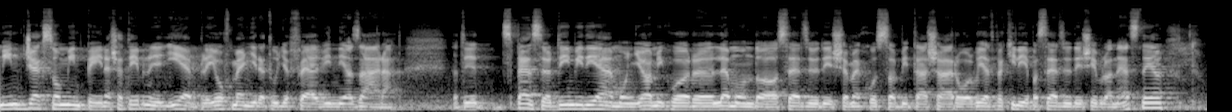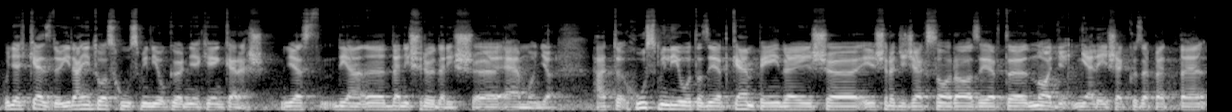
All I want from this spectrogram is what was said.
mind Jackson, mind Payne esetében, hogy egy ilyen playoff mennyire tudja felvinni az árát. Tehát ugye Spencer Dinwiddie elmondja, amikor lemond a szerződése meghosszabbításáról, illetve kilép a szerződéséből a Netsnél, hogy egy kezdő irányító az 20 millió környékén keres. Ugye ezt Dennis Schröder is elmondja. Hát 20 milliót azért campaignre és, és Reggie Jacksonra azért nagy nyelések közepette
